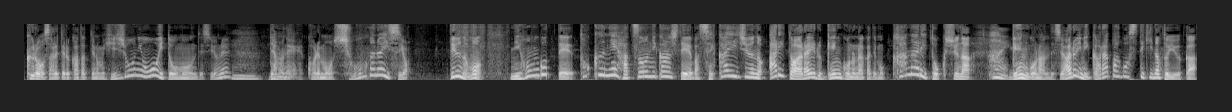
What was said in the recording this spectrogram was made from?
苦労されてる方っていうのも非常に多いと思うんですよね、うんでもねこれもうしょうがないですよっていうのも日本語って特に発音に関して言えば世界中のありとあらゆる言語の中でもかなり特殊なはい。言語なんですよ。ある意味ガラパゴス的なというか、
